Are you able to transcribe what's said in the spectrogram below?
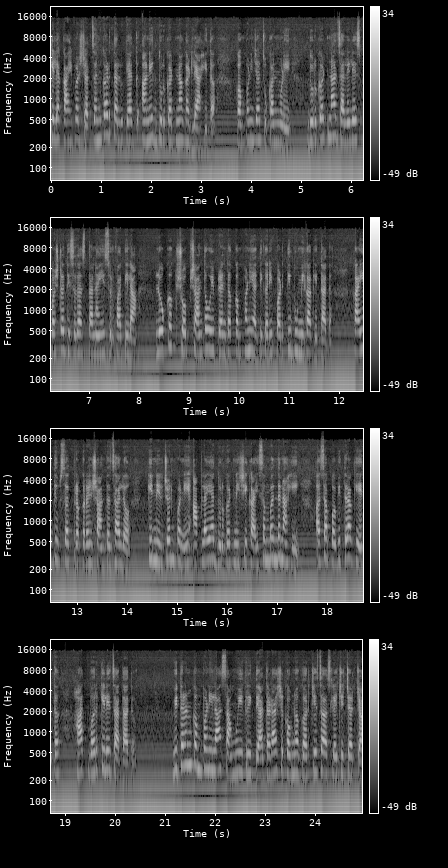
गेल्या काही वर्षात चंदगड तालुक्यात अनेक दुर्घटना घडल्या आहेत. कंपनीच्या चुकांमुळे दुर्घटना झालेले स्पष्ट दिसत असतानाही सुरुवातीला लोकक्षोभ शांत होईपर्यंत कंपनी अधिकारी पडती भूमिका घेतात. काही दिवसात प्रकरण शांत झालं की निर्जनपणे आपला या दुर्घटनेशी काही संबंध नाही असा पवित्रा घेत हात वर केले जातात. वितरण कंपनीला सामूहिकरित्या धडा शिकवणं गरजेचं असल्याची चर्चा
